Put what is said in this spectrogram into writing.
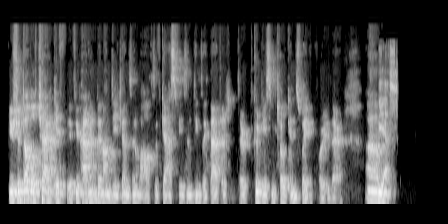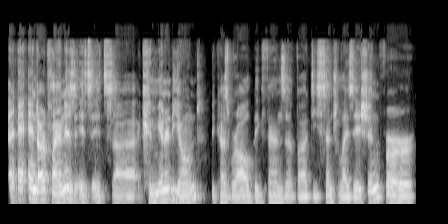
you should double check if, if you haven't been on Degens in a while because of gas fees and things like that. There's, there could be some tokens waiting for you there. Um, yes, and our plan is it's it's uh, community owned because we're all big fans of uh, decentralization for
